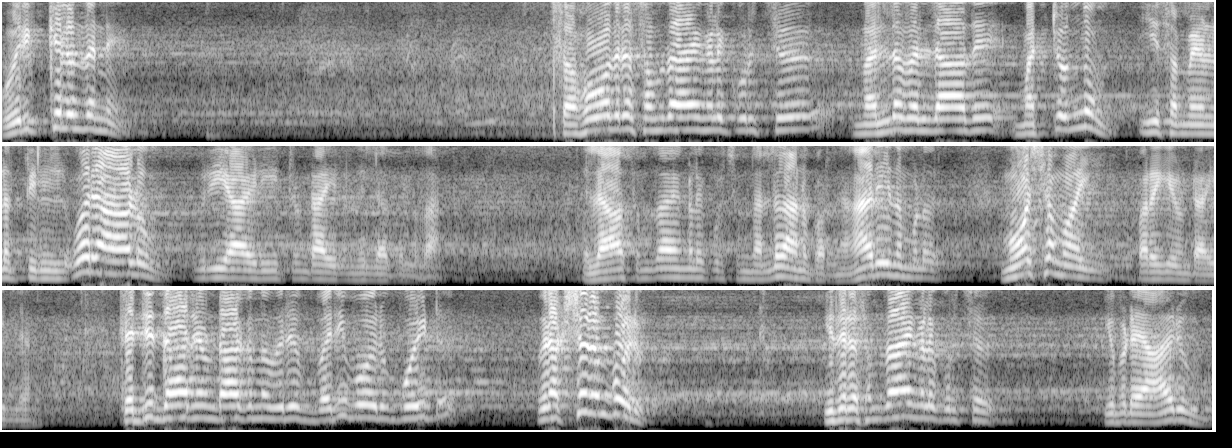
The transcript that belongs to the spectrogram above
ഒരിക്കലും തന്നെ സഹോദര സമുദായങ്ങളെക്കുറിച്ച് നല്ലതല്ലാതെ മറ്റൊന്നും ഈ സമ്മേളനത്തിൽ ഒരാളും ഉരിയാടിയിട്ടുണ്ടായിരുന്നില്ല എന്നുള്ളതാണ്. എല്ലാ സമുദായങ്ങളെക്കുറിച്ചും നല്ലതാണ് പറഞ്ഞത്. ആരെയും നമ്മൾ മോശമായി പറയുകയുണ്ടായില്ല. തെറ്റിദ്ധാരണ ഉണ്ടാക്കുന്ന ഒരു വരി പോലും പോയിട്ട് ഒരക്ഷരം പോലും ഇതര സമുദായങ്ങളെക്കുറിച്ച് ഇവിടെ ആരും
